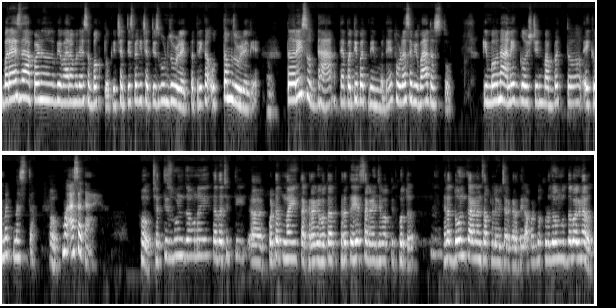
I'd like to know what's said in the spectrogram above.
बऱ्याचदा आपण व्यवहारामध्ये असं बघतो की छत्तीस पैकी छत्तीस गुण जुळलेत पत्रिका उत्तम जुळलेली आहे. हं. तरी सुद्धा त्या पती पत्नींमध्ये थोडासा विवाद असतो. किंबहुना अनेक गोष्टींबाबत एकमत नसतं. हो. मग असं काय? हो छत्तीस गुण जाऊनही कदाचित ती पटत नाही तक्रारी होतात. खरं तर हे सगळ्यांच्या बाबतीत होतं. ह्याला दोन कारणांचा आपल्याला विचार करता येईल. आपण तो पुढे जाऊन मुद्दा बघणार आहोत.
